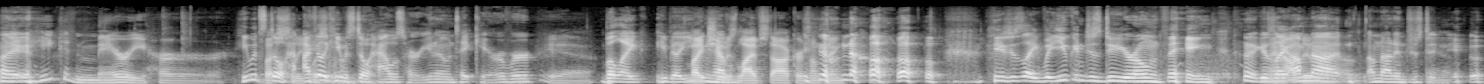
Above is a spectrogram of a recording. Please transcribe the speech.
Like- he, he could marry her. He would still. I feel like he would still house her, you know, and take care of her. Yeah. But like he'd be like, you like can she have- was livestock or something. no, he's just like, but you can just do your own thing. Because And like I'll I'm not. I'm not interested in you.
